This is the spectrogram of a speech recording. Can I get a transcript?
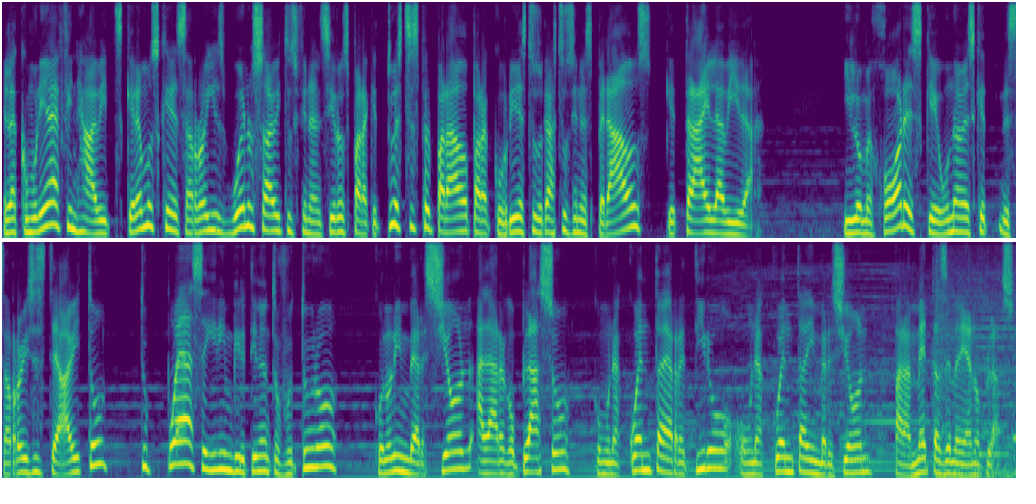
En la comunidad de FinHabits queremos que desarrolles buenos hábitos financieros para que tú estés preparado para cubrir estos gastos inesperados que trae la vida. Y lo mejor es que una vez que desarrolles este hábito, tú puedas seguir invirtiendo en tu futuro con una inversión a largo plazo, como una cuenta de retiro o una cuenta de inversión para metas de mediano plazo.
